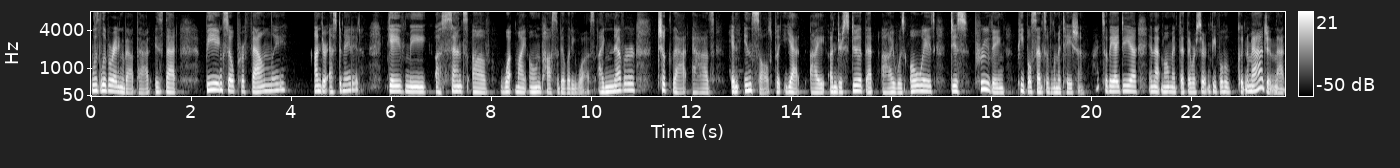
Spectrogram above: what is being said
was liberating about that is that being so profoundly underestimated gave me a sense of what my own possibility was. I never took that as an insult, but yet I understood that I was always disproving people's sense of limitation. So the idea in that moment that there were certain people who couldn't imagine that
